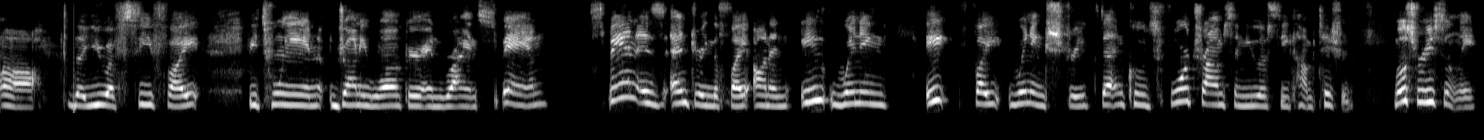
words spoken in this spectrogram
Uh, the UFC fight between Johnny Walker and Ryan Spann. Spann is entering the fight on an eight winning eight fight winning streak that includes four triumphs in UFC competition. Most recently,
